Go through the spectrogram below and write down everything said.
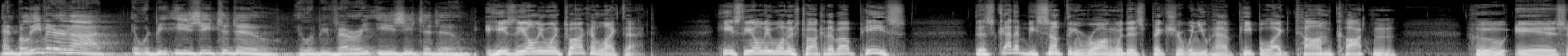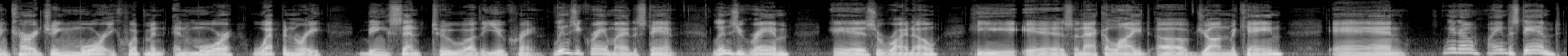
And believe it or not, it would be easy to do. It would be very easy to do. He's the only one talking like that. He's the only one who's talking about peace. There's got to be something wrong with this picture when you have people like Tom Cotton, who is encouraging more equipment and more weaponry being sent to uh, the Ukraine. Lindsey Graham, I understand. Lindsey Graham is a RINO. He is an acolyte of John McCain. And, you know, I understand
